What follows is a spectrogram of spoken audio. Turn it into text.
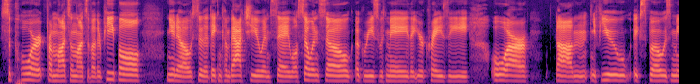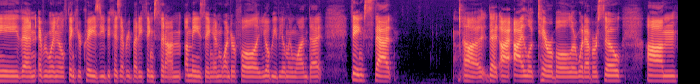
support from lots and lots of other people, you know, so that they can come back to you and say, well, so and so agrees with me that you're crazy, or um, if you expose me, then everyone will think you're crazy because everybody thinks that I'm amazing and wonderful, and you'll be the only one that thinks that uh, that I, I look terrible or whatever. So, um,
